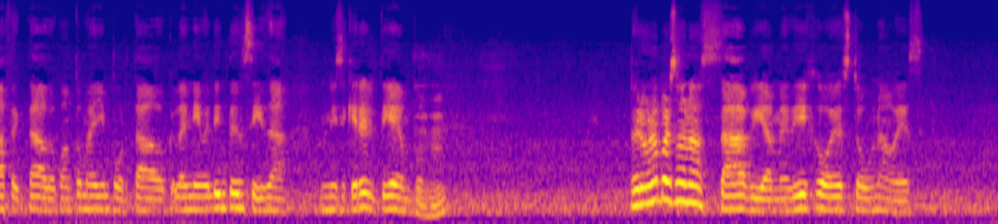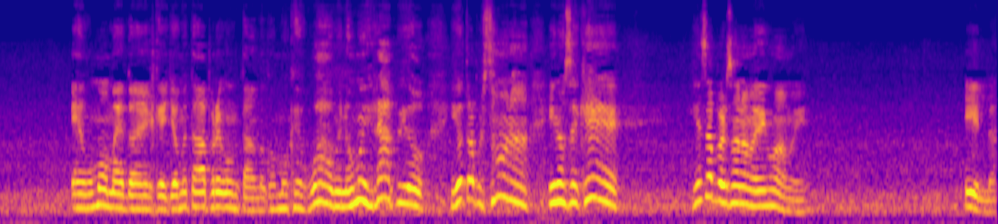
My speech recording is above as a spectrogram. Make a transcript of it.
afectado, cuánto me haya importado, el nivel de intensidad, ni siquiera el tiempo. Pero una persona sabia me dijo esto una vez. En un momento en el que yo me estaba preguntando, como que, wow, vino muy rápido, y otra persona, y no sé qué. Y esa persona me dijo a mí, Hilda,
